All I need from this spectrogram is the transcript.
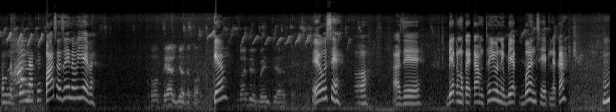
કમ્પ્લીટ કરી નાખે. પાછા જઈને વૈયા આવ્યા? ગયો કેમ? છે. એવું છે? આજે બેગનું કાંઈ કામ થયું નહીં બેક બંધ છે એટલે કા? હમ?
